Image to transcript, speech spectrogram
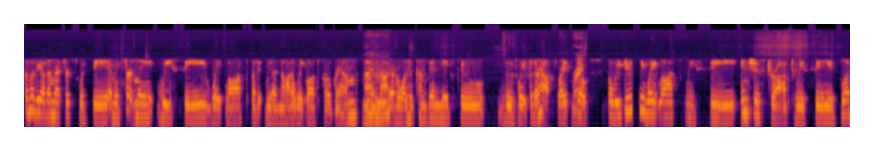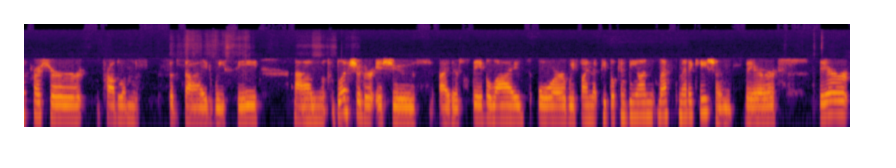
some of the other metrics would be I mean, certainly we see weight loss, but we are not a weight loss program. And not everyone who comes in needs to lose weight for their health, right? Right. So, but we do see weight loss. We see inches dropped. We see blood pressure problems subside. We see um, blood sugar issues either stabilize or we find that people can be on less medications. Their their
